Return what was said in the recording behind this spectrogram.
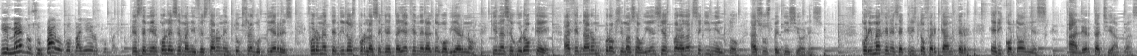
Y menos su pago, compañeros, compañeros. Este miércoles se manifestaron en Tuxtla Gutiérrez. Fueron atendidos por la Secretaría General de Gobierno, quien aseguró que agendaron próximas audiencias para dar seguimiento a sus peticiones. Con imágenes de Christopher Canter, Eric Ordóñez, Alerta Chiapas.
